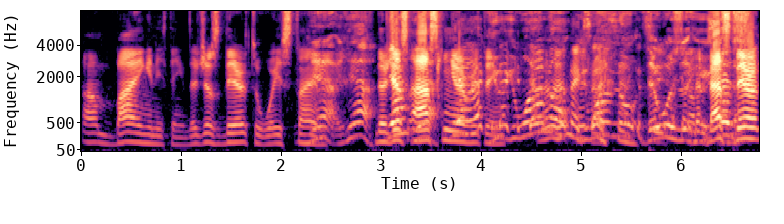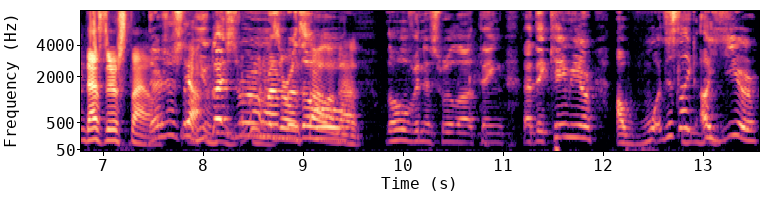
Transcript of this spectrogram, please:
um, buying anything. They're just there to waste time. Yeah, yeah. They're Yeah, just yeah, asking yeah, everything. You, you want to know? that You makes want sense. to know? There was I a. could you That's guys- their that's their style. Just Yeah. you guys remember the whole the whole Venezuela thing that they came here a just like a year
